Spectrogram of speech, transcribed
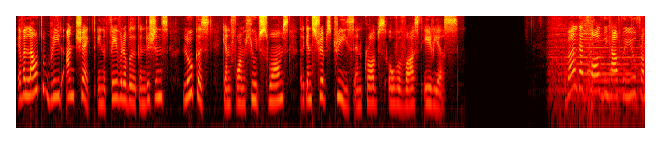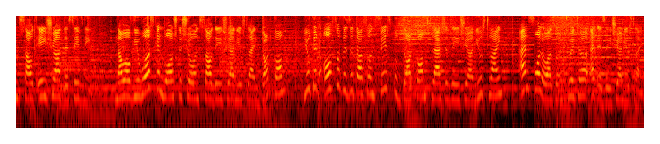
If allowed to breed unchecked in favorable conditions, locusts can form huge swarms that can strip trees and crops over vast areas. Well, that's all we have for you from South Asia this evening. Now our viewers can watch the show on southasianewsline.com. You can also visit us on facebook.com slash Newsline and follow us on Twitter at Newsline.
